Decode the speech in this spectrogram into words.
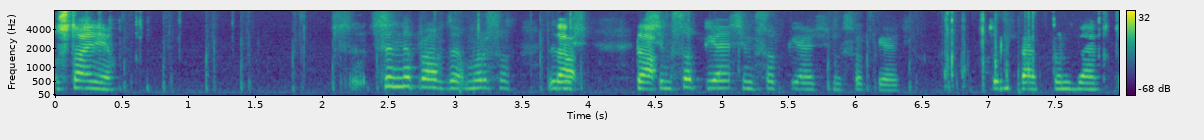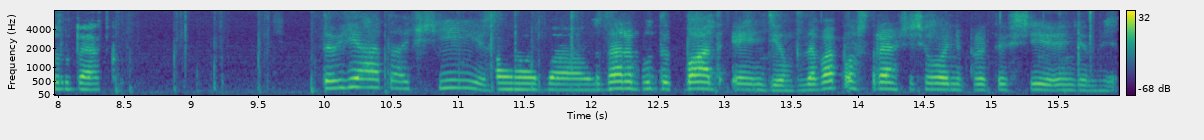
Останнє. Це, неправда, Мирослав, дивись. так. 705, 705, 705. Турбек, турбек, турбек. Дев'ята, всі. Зараз буде bad ending. Давай постараємося сьогодні пройти всі ендінги.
